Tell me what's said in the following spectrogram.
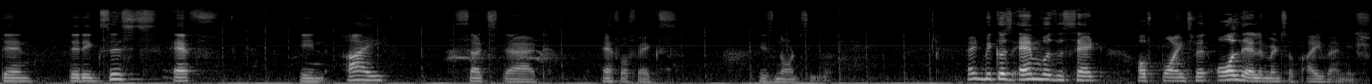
then there exists f in i such that f of x is not 0 right? Because m was a set of points where all the elements of i vanish.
